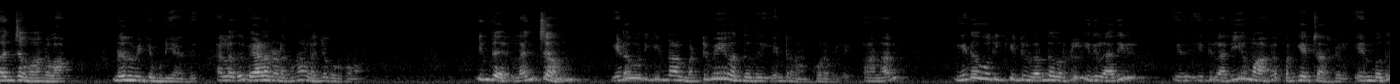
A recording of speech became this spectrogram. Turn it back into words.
லஞ்சம் வாங்கலாம் நிரூபிக்க முடியாது. அல்லது வேலை நடக்கணும்னா லஞ்சம் கொடுக்கணும். இந்த லஞ்சம் இடஒதுக்கீட்டினால் மட்டுமே வந்தது என்று நான் கூறவில்லை. ஆனால் இடஒதுக்கீட்டில் வந்தவர்கள் இதில் அதில் இது இதில் அதிகமாக பங்கேற்றார்கள் என்பது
